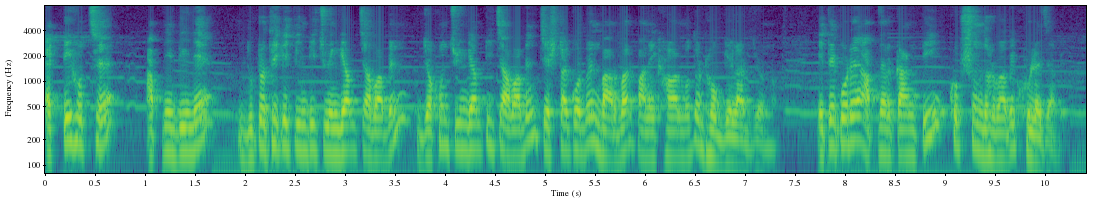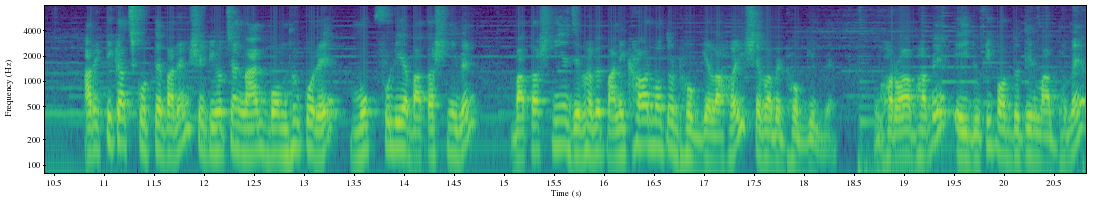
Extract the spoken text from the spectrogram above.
একটি হচ্ছে, আপনি দিনে দুটো থেকে তিনটি চুইংগাম চাবাবেন। যখন চুইংগামটি চাবাবেন, চেষ্টা করবেন বারবার পানি খাওয়ার মতো ঢোক গেলার জন্য। এতে করে আপনার কানটি খুব সুন্দরভাবে খুলে যাবে। আরেকটি কাজ করতে পারেন, সেটি হচ্ছে নাক বন্ধ করে মুখ ফুলিয়ে বাতাস নেবেন। বাতাস নিয়ে যেভাবে পানি খাওয়ার মতো ঢোক গেলা হয়, সেভাবে ঢোক গিলবেন ঘরোয়াভাবে এই দুটি পদ্ধতির মাধ্যমে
